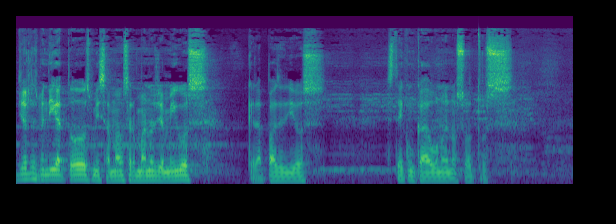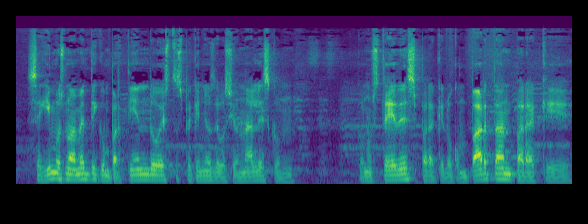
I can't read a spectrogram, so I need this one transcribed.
Dios les bendiga a todos mis amados hermanos y amigos. Que la paz de Dios esté con cada uno de nosotros. Seguimos nuevamente compartiendo estos pequeños devocionales con, con ustedes para que lo compartan, para que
